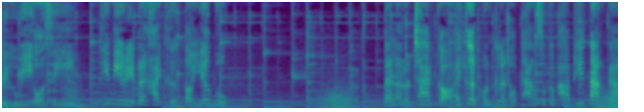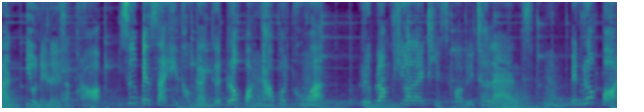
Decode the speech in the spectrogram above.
หรือ VOC ที่มีฤทธิ์ระคายเคืองต่อเยื่อบุ แต่ละรสชาติก่อให้เกิดผลกระทบทางสุขภาพที่ต่างกันอยู่ในเนยสังเคราะห์ ซึ่งเป็นสาเหตุของการเกิดโรคปอดข้าวโพดคั่ว หรือ bronchiolitis obliterans เป็นโรคปอด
